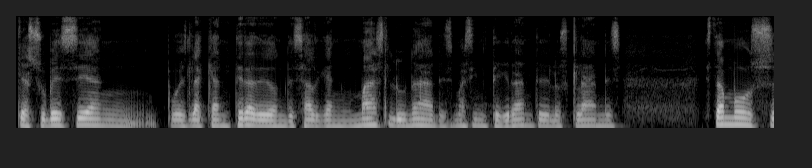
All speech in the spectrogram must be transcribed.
que a su vez sean pues la cantera de donde salgan más lunares, más integrantes de los clanes. Estamos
